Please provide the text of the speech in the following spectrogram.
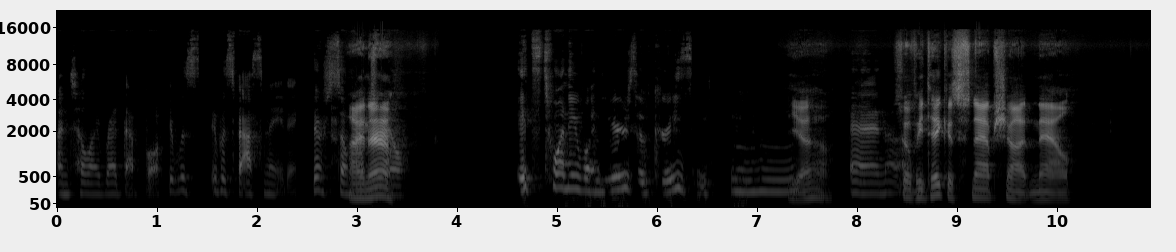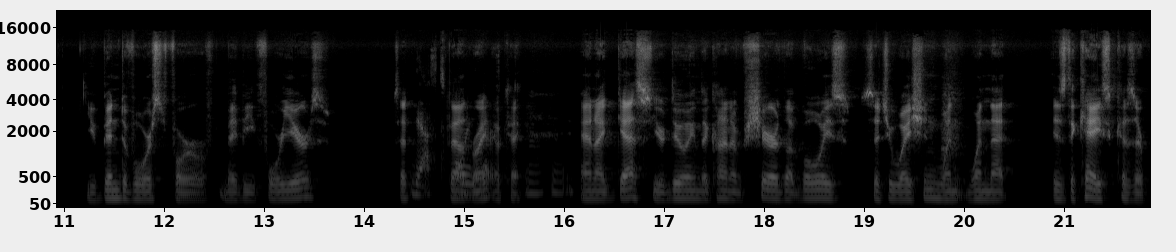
until I read that book. It was it was fascinating. There's so much. I know. It's 21 years of crazy. hmm Yeah. And So if um, we take a snapshot now, you've been divorced for maybe four years. Is that yes, about right? years. Okay. Mhm. And I guess you're doing the kind of share the boys situation when when that is the case because they're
